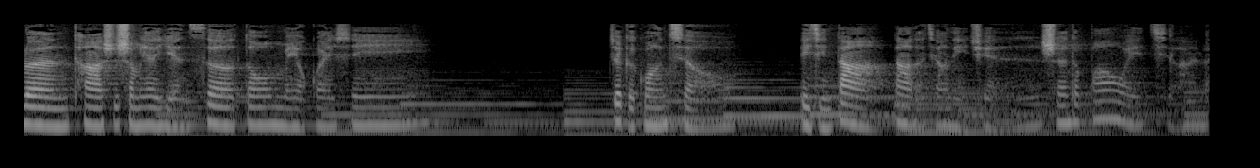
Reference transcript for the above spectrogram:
无论它是什么样的颜色都没有关系。这个光球已经大大的将你全身都包围起来了。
